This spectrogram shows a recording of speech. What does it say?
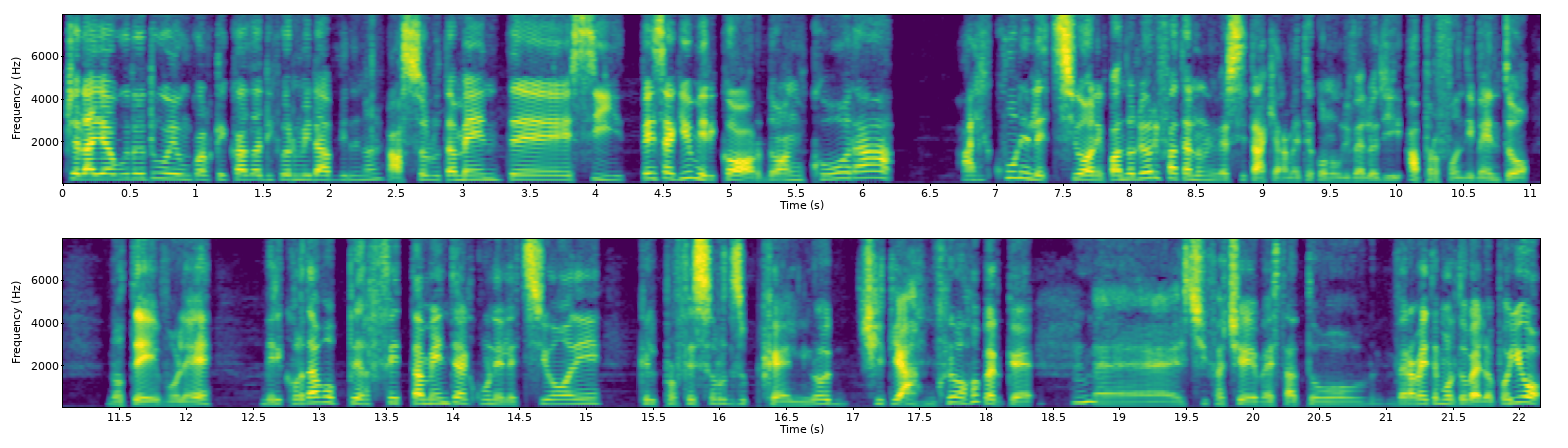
ce l'hai avuto tu, è un qualche cosa di formidabile, no? Assolutamente sì. Pensa che io mi ricordo ancora alcune lezioni, quando le ho rifatte all'università, chiaramente con un livello di approfondimento notevole, mi ricordavo perfettamente alcune lezioni che il professor Zucchelli, lo citiamolo perché mm. eh, ci faceva, è stato veramente molto bello. Poi io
